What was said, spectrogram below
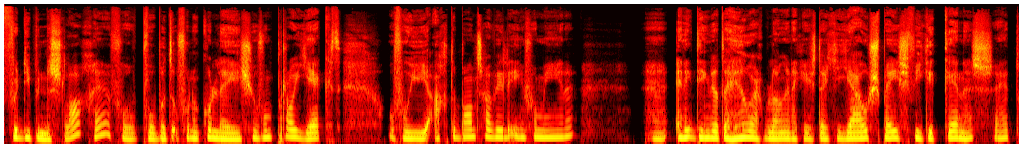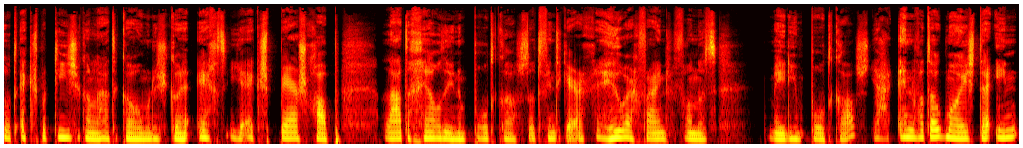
verdiepende slag. Hè, voor bijvoorbeeld voor een college of een project of hoe je je achterban zou willen informeren. Uh, en ik denk dat het heel erg belangrijk is dat je jouw specifieke kennis hè, tot expertise kan laten komen. Dus je kan echt je expertschap laten gelden in een podcast. Dat vind ik erg, heel erg fijn van het medium podcast. Ja, en wat ook mooi is, daarin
